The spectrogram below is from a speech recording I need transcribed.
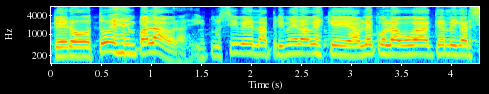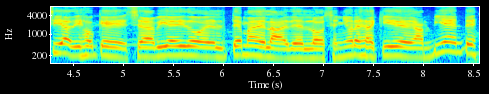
pero todo es en palabras. Inclusive la primera vez que hablé con la abogada Kerly García dijo que se había ido el tema de, la, de los señores de aquí de ambiente,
